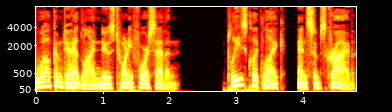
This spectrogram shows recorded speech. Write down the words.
Welcome to Headline News 24/7. Please click like and subscribe.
